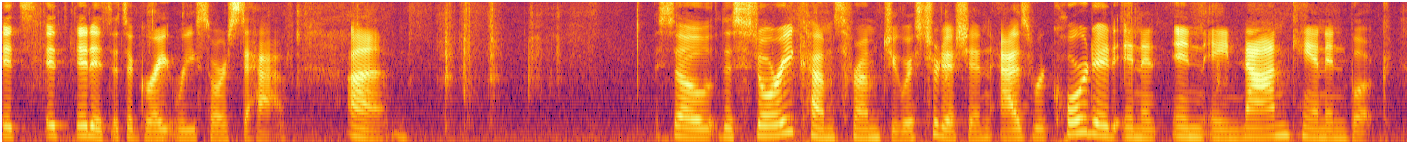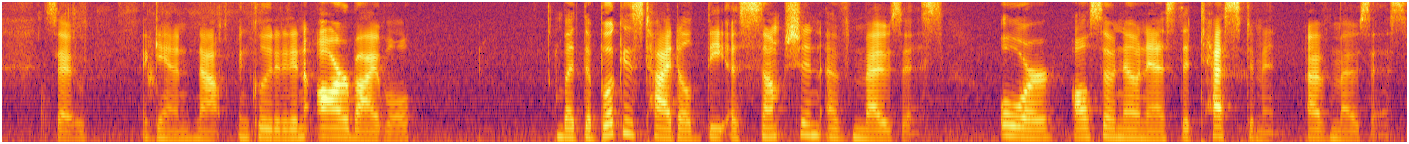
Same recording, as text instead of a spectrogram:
it's, it, it is, it's a great resource to have. Um, so the story comes from Jewish tradition as recorded in an, in a non-canon book. So again, not included in our Bible, but the book is titled The Assumption of Moses, or also known as the Testament of Moses,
